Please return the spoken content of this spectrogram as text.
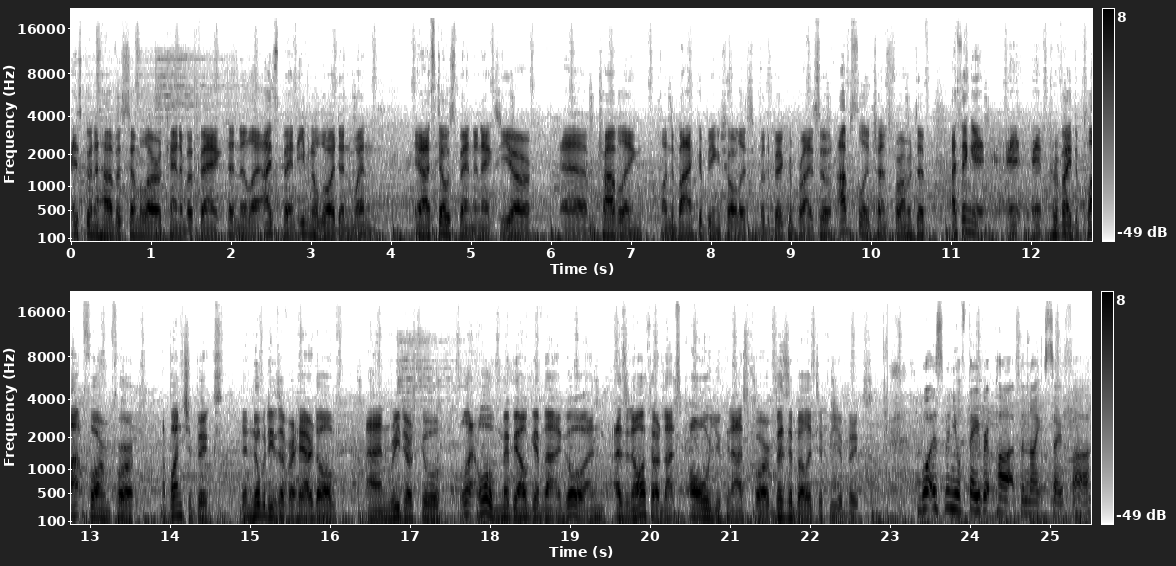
it's going to have a similar kind of effect. And like, I spent, even although I didn't win, yeah, I still spent the next year um, traveling on the back of being shortlisted for the Booker Prize. So absolutely transformative. I think it, it, it provides a platform for a bunch of books that nobody's ever heard of and readers go, "Well, oh, maybe I'll give that a go. And as an author, that's all you can ask for, visibility for your books. What has been your favourite part of the night so far?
